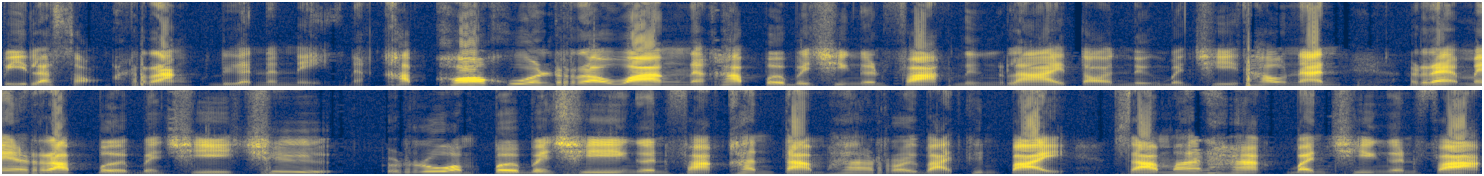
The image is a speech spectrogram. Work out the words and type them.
ปีละ 2 ครั้งเดือนนั่นเองนะครับ ข้อควรระวังนะครับ เปิดบัญชีเงินฝาก 1 รายต่อ 1 บัญชีเท่านั้น และไม่รับเปิดบัญชีชื่อ ร่วมเปิดบัญชีเงินฝากขั้นต่ำ500 บาทขึ้นไป สามารถหักบัญชีเงินฝาก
